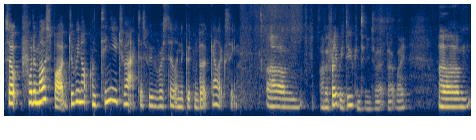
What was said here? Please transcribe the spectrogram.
So, for the most part, do we not continue to act as we were still in the Gutenberg galaxy? Um, I'm afraid we do continue to act that way. Um,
